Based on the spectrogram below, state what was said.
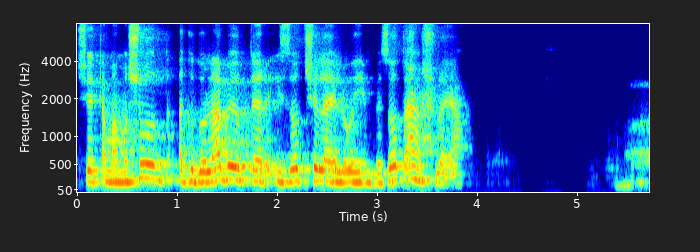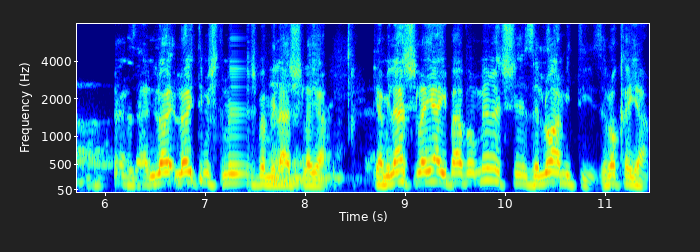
שאת הממשות הגדולה ביותר היא זאת של האלוהים, וזאת האשליה. אני לא, לא הייתי משתמש במילה אשליה, כי המילה אשליה היא באה ואומרת שזה לא אמיתי, זה לא קיים.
